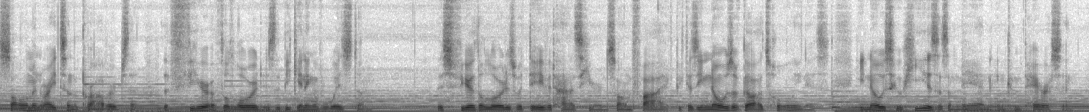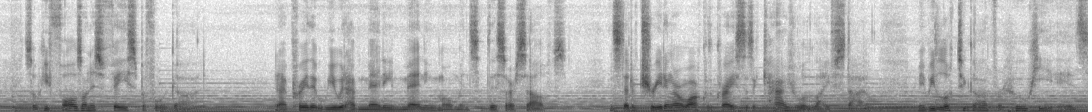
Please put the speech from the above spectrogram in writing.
Solomon writes in the Proverbs that the fear of the Lord is the beginning of wisdom. This fear of the Lord is what David has here in Psalm 5 because he knows of God's holiness. He knows who he is as a man in comparison. So he falls on his face before God. And I pray that we would have many, many moments of this ourselves. Instead of treating our walk with Christ as a casual lifestyle, may we look to God for who he is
